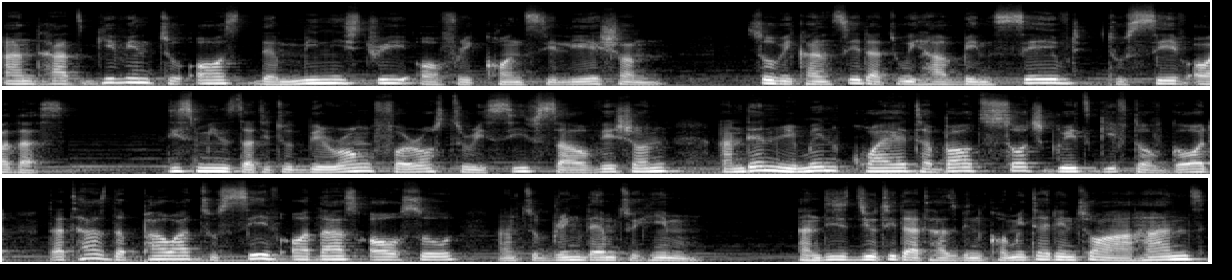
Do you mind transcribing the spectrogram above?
and hath given to us the ministry of reconciliation. So we can say that we have been saved to save others. This means that it would be wrong for us to receive salvation and then remain quiet about such great gift of God that has the power to save others also and to bring them to Him. And this duty that has been committed into our hands,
